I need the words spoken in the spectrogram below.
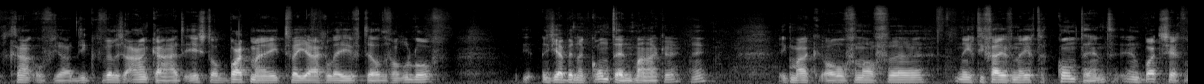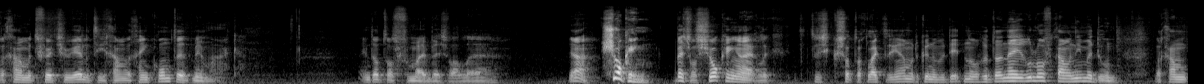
ga, of ja, die ik wel eens aankaart is dat Bart mij twee jaar geleden vertelde van Roelof, jij bent een contentmaker. Hè? Ik maak al vanaf 1995 content en Bart zegt we gaan met virtual reality gaan we geen content meer maken. En dat was voor mij best wel, ja. Shocking. Best wel shocking eigenlijk. Dus ik zat toch gelijk te ja, maar dan kunnen we dit nog. Nee, Roelof, gaan we niet meer doen. We gaan,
